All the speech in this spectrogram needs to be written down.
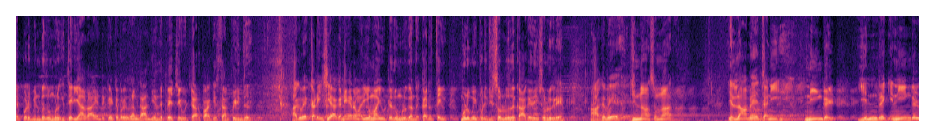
ஏற்படும் என்பது உங்களுக்கு தெரியாதா என்று கேட்ட பிறகுதான் காந்தி அந்த பேச்சை விட்டார் பாகிஸ்தான் பிரிந்தது ஆகவே கடைசியாக நேரம் அதிகமாகிவிட்டது உங்களுக்கு அந்த கருத்தை முழுமைப்படுத்தி சொல்வதற்காக இதை சொல்லுகிறேன். ஆகவே ஜின்னா சொன்னார் எல்லாமே தனி நீங்கள் என்றைக்கு நீங்கள்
